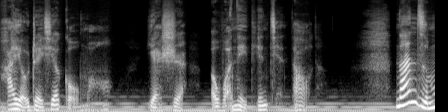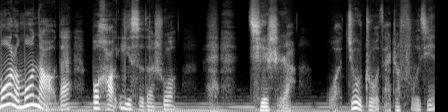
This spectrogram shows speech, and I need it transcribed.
还有这些狗毛，也是我那天捡到的。男子摸了摸脑袋，不好意思地说：“其实啊，我就住在这附近，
